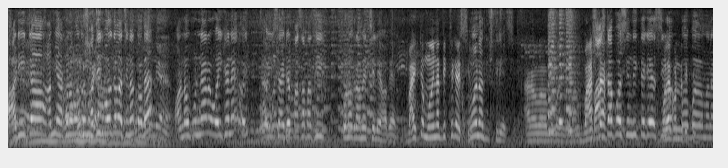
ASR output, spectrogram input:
বাড়িটা আমি এখনও পর্যন্ত সঠিক বলতে পারছি না তবে অন্নপূর্ণার ওইখানে ওই ওই সাইডের পাশাপাশি কোনো গ্রামের ছেলে হবে আর কি। বাইকটা ময়নার দিক থেকে এসেছে ময়না দিক থেকে এসছে আর বাসটা? বাসটা পশ্চিম দিক থেকে এসেছিল বলাইপন্ডা দিক ব- ব- মানে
